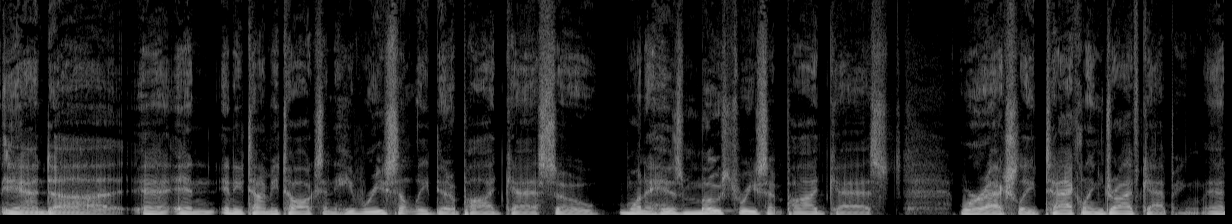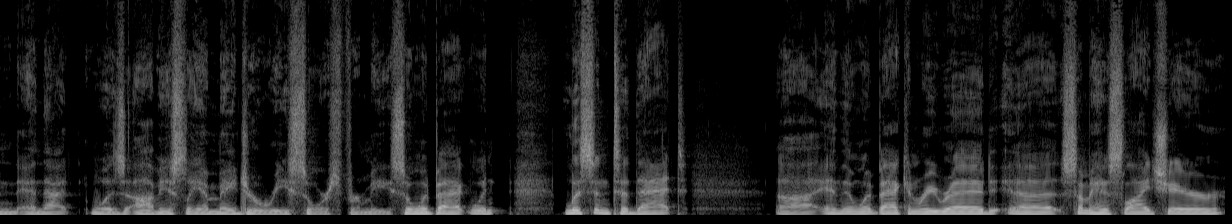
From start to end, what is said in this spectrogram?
and uh, and anytime he talks, and he recently did a podcast. So one of his most recent podcasts were actually tackling drive capping, and and that was obviously a major resource for me. So went back, went listened to that, uh, and then went back and reread uh, some of his SlideShare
